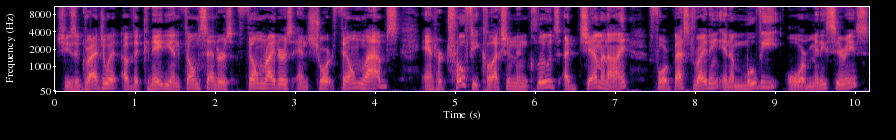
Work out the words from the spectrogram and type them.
She's a graduate of the Canadian Film Centre's Film Writers and Short Film Labs, and her trophy collection includes a Gemini for Best Writing in a Movie or Miniseries,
